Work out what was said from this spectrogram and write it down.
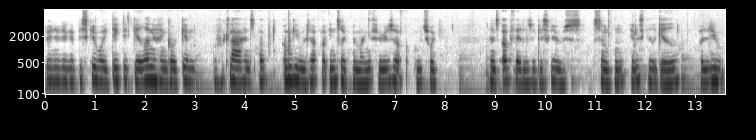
Bønnelykke beskriver i digtet gaderne, han går igennem, og forklarer hans omgivelser og indtryk med mange følelser og udtryk. Hans opfattelse beskrives som den elskede gade og liv,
